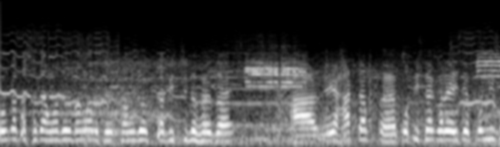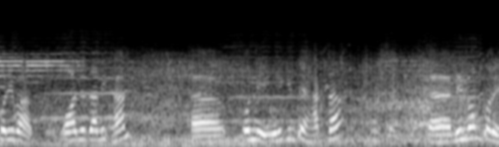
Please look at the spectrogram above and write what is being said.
কলকাতার সাথে আমাদের বাংলাদেশের সংযোগটা বিচ্ছিন্ন হয়ে যায়। আর এই হাটটা প্রতিষ্ঠা করে এই যে পন্নী পরিবার ওয়াজেদ আলী খান পন্নী উনি কিন্তু এই হাটটা নির্মাণ করে।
